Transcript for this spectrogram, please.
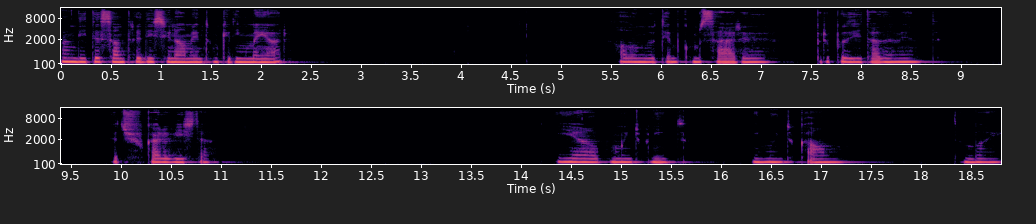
uma meditação tradicionalmente um bocadinho maior. Ao longo do tempo, começar a, propositadamente a desfocar a vista. E é algo muito bonito e muito calmo também.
